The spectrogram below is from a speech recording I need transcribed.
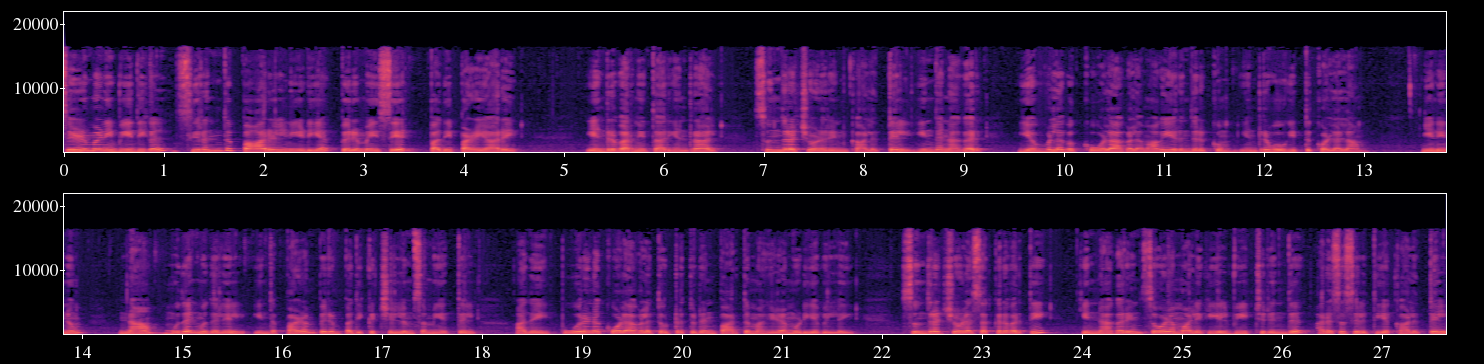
செழுமணி வீதிகள் சிறந்து பாரில் நீடிய பெருமை சேர் பதி பழையாறை என்று வர்ணித்தார் என்றால் சுந்தர சோழரின் காலத்தில் இந்த நகர் எவ்வளவு கோலாகலமாக இருந்திருக்கும் என்று ஊகித்து கொள்ளலாம். எனினும் நாம் முதன் முதலில் இந்த பழம்பெரும் பதிக்கு செல்லும் சமயத்தில் அதை பூரண கோலாகல தோற்றத்துடன் பார்த்து மகிழ முடியவில்லை. சுந்தரச்சோழ சக்கரவர்த்தி இந்நகரின் சோழ மாளிகையில் வீற்றிருந்து அரசு செலுத்திய காலத்தில்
